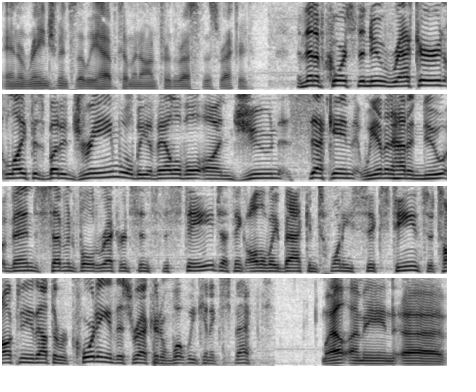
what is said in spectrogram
and arrangements that we have coming on for the rest of this record. And then, of course, the new record, Life is But a Dream, will be available on June 2nd. We haven't had a new Avenged Sevenfold record since the stage, I think all the way back in 2016. So, talk to me about the recording of this record and what we can expect. Well, I mean, uh,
